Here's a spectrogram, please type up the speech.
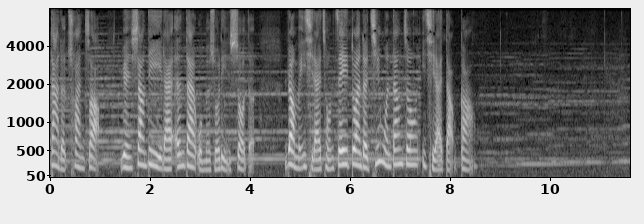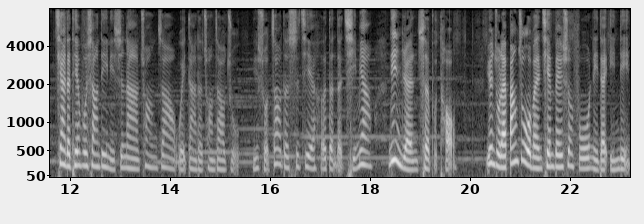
大的创造。愿上帝来恩待我们所领受的。让我们一起来从这一段的经文当中一起来祷告。亲爱的天父上帝，你是那创造伟大的创造主，你所造的世界何等的奇妙，令人测不透。愿主来帮助我们谦卑顺服你的引领，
